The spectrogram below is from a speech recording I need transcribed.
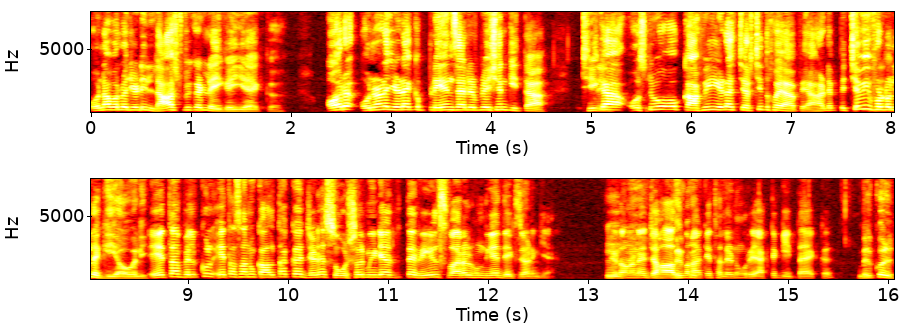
ਉਹਨਾਂ ਵੱਲੋਂ ਜਿਹੜੀ ਲਾਸਟ ਵਿਕਟ ਲਈ ਗਈ ਹੈ ਇੱਕ ਔਰ ਉਹਨਾਂ ਨੇ ਜਿਹੜਾ ਇੱਕ ਪਲੇਨ ਸੈਲੀਬ੍ਰੇਸ਼ਨ ਕੀਤਾ ਠੀਕ। ਆ ਉਸ ਨੂੰ ਉਹ ਕਾਫੀ ਜਿਹੜਾ ਚਰਚਿਤ ਹੋਇਆ ਪਿਆ ਸਾਡੇ ਪਿੱਛੇ ਵੀ ਫੋਟੋ। ਲੱਗੀ ਆ ਉਹ ਵਾਲੀ ਇਹ ਤਾਂ ਬਿਲਕੁਲ ਇਹ ਤਾਂ ਸਾਨੂੰ ਕੱਲ ਤੱਕ ਜਿਹੜੇ ਸੋਸ਼ਲ ਮੀਡੀਆ ਤੇ ਰੀਲਸ ਵਾਇਰਲ ਹੁੰਦੀਆਂ ਦਿਖ ਜਾਣਗੀਆਂ ਜਿਹੜਾ ਉਹਨਾਂ ਨੇ ਜਹਾਜ਼। ਬਣਾ ਕੇ ਥੱਲੇ ਨੂੰ ਰਿਐਕਟ ਕੀਤਾ ਇੱਕ ਬਿਲਕੁਲ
